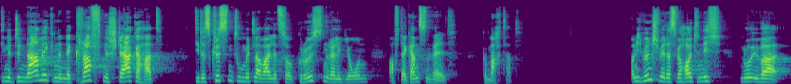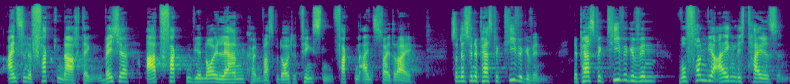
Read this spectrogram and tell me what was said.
die eine Dynamik, eine Kraft, eine Stärke hat, die das Christentum mittlerweile zur größten Religion auf der ganzen Welt gemacht hat. Und ich wünsche mir, dass wir heute nicht nur über einzelne Fakten nachdenken, welche Art Fakten wir neu lernen können. Was bedeutet Pfingsten? Fakten 1, 2, 3. Sondern dass wir eine Perspektive gewinnen. Eine Perspektive gewinnen, wovon wir eigentlich Teil sind.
